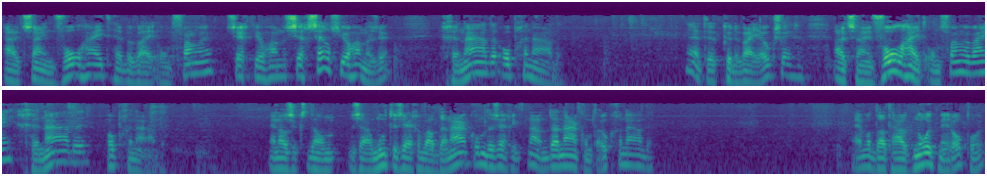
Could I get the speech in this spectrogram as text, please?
uit zijn volheid hebben wij ontvangen, zegt Johannes, zegt zelfs Johannes, hè, genade op genade. Ja, dat kunnen wij ook zeggen. Uit zijn volheid ontvangen wij genade op genade. En als ik dan zou moeten zeggen wat daarna komt, dan zeg ik, nou, daarna komt ook genade. want dat houdt nooit meer op hoor.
